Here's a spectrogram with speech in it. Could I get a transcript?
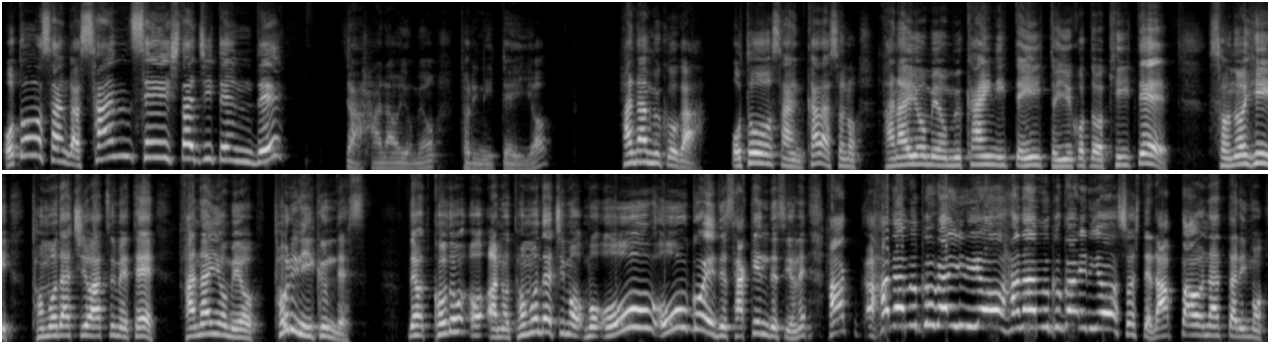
お父さんが賛成した時点で、じゃあ花嫁を取りに行っていいよ。花婿がお父さんからその花嫁を迎えに行っていいということを聞いて、その日、友達を集めて花嫁を取りに行くんです。で、子供、あの、友達ももう大声で叫んですよね。は、花婿がいるよ花婿がいるよそしてラッパーを鳴ったりも、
